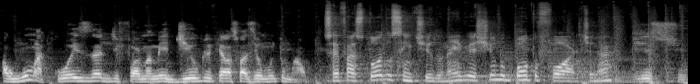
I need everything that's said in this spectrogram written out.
alguma coisa de forma medíocre que elas faziam muito mal. Isso aí faz todo sentido, né? Investir no ponto forte, né? Isso.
